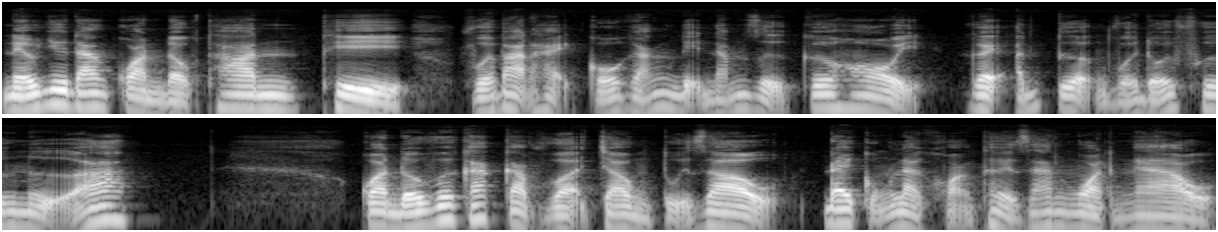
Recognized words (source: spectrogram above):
Nếu như đang còn độc thân thì với bạn hãy cố gắng để nắm giữ cơ hội gây ấn tượng với đối phương nữa. Còn đối với các cặp vợ chồng tuổi dậu, đây cũng là khoảng thời gian ngọt ngào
